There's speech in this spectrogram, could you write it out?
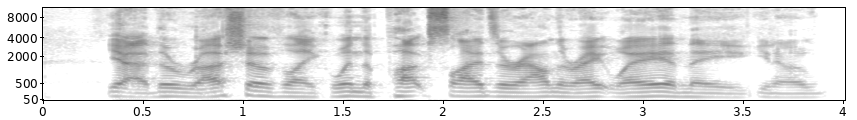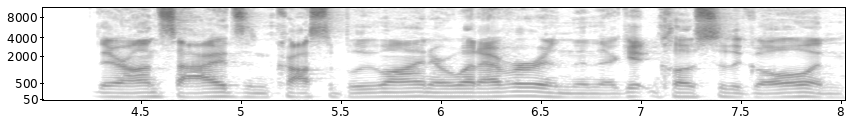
yeah the rush of like when the puck slides around the right way and they you know they're on sides and cross the blue line or whatever and then they're getting close to the goal and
